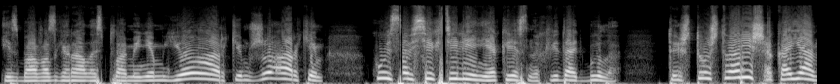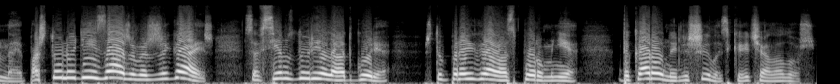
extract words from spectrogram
изба возгоралась пламенем ярким, жарким, кое со всех телений окрестных видать было — «Ты что ж творишь, окаянная? По что людей заживо сжигаешь? Совсем сдурела от горя, что проиграла спор мне, до короны лишилась!» — кричала ложь.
